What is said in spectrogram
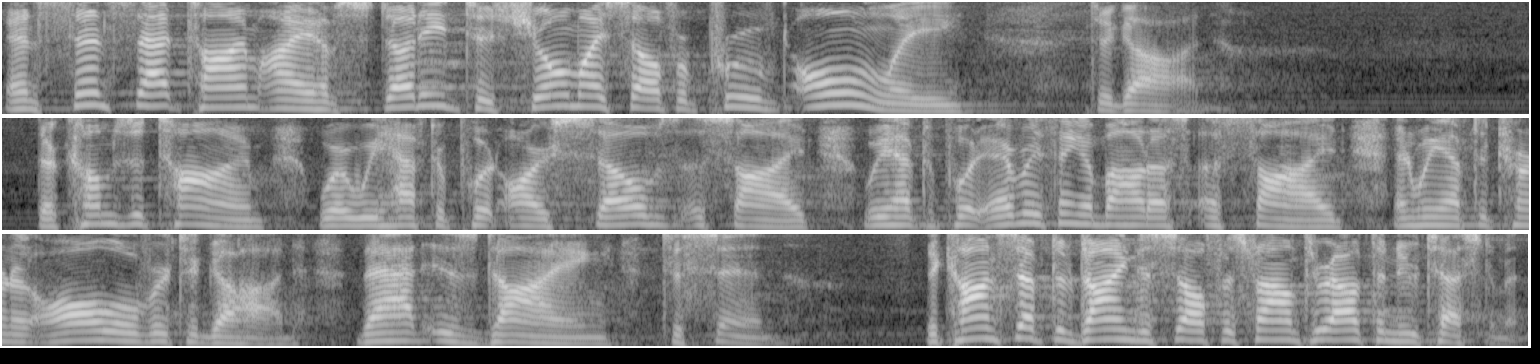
And since that time, I have studied to show myself approved only to God. There comes a time where we have to put ourselves aside. We have to put everything about us aside, and we have to turn it all over to God. That is dying to sin. The concept of dying to self is found throughout the New Testament.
